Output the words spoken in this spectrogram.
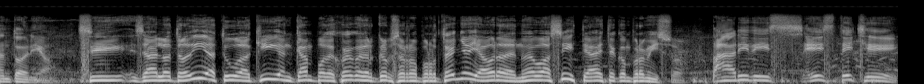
Antonio. Sí, ya el otro día estuvo aquí en campo de juego del Club Cerro Porteño y ahora de nuevo asiste a este compromiso. Paredes, Esteche.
